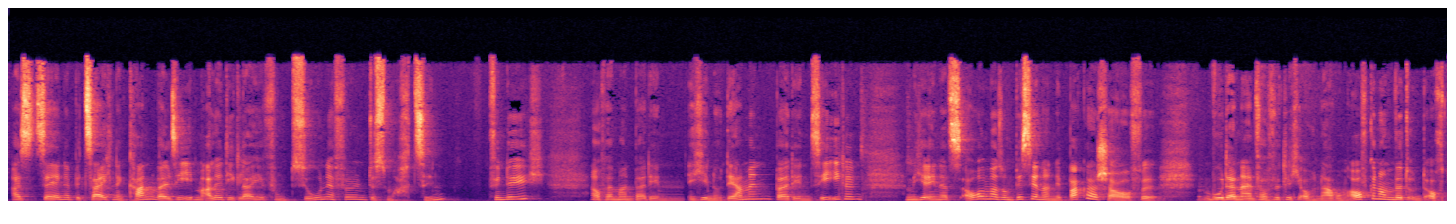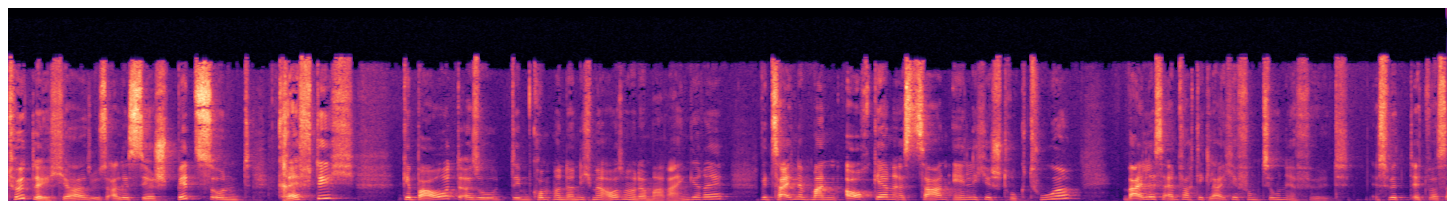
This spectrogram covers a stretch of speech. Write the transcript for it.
als Zähne bezeichnen kann, weil sie eben alle die gleiche Funktion erfüllen. Das macht Sinn, finde ich. Auch wenn man bei den Echinodermen, bei den Seeigeln, mich erinnert es auch immer so ein bisschen an eine Backerschaufel, wo dann einfach wirklich auch Nahrung aufgenommen wird und auch tödlich. Ja, es ist alles sehr spitz und kräftig gebaut, also dem kommt man dann nicht mehr aus, wenn man da mal reingerät. Bezeichnet man auch gern als zahnähnliche Struktur weil es einfach die gleiche Funktion erfüllt. Es wird etwas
